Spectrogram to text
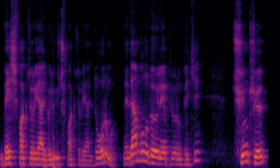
5 faktöriyel bölü 3 faktöriyel. Doğru mu? Neden bunu böyle yapıyorum peki? Çünkü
